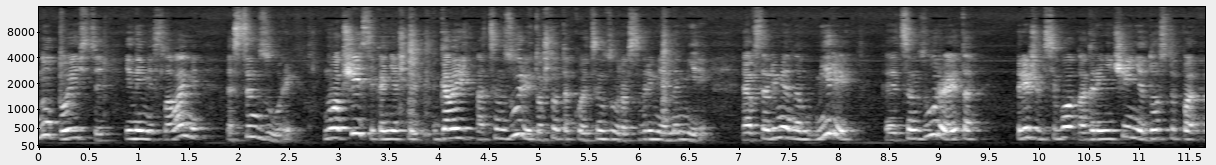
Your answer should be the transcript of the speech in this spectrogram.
Ну, то есть, иными словами, с цензурой. Ну, вообще, если, конечно, говорить о цензуре, то что такое цензура в современном мире? Э, в современном мире э, цензура – это прежде всего ограничение доступа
